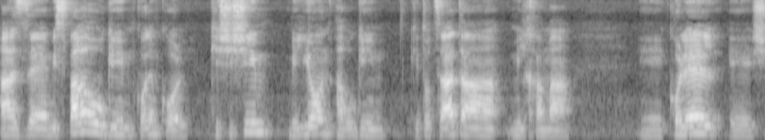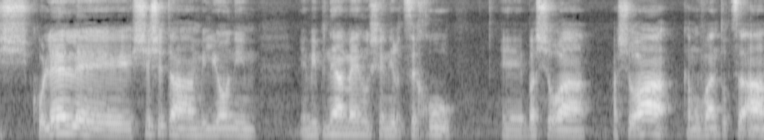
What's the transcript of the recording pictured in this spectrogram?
אז מספר הרוגים קודם כל כ-60 מיליון הרוגים כתוצאת המלחמה כולל, כולל ששת המיליונים מבני עמנו שנרצחו בשואה. השואה כמובן תוצאה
